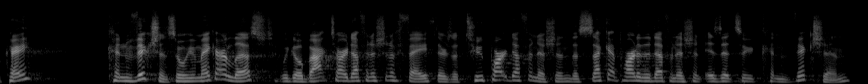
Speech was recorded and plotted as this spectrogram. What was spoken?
okay? Conviction. So we make our list, we go back to our definition of faith. There's a two part definition. The second part of the definition is it's a conviction,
